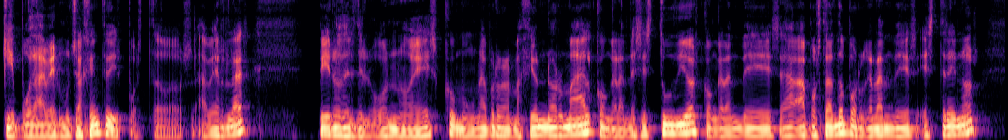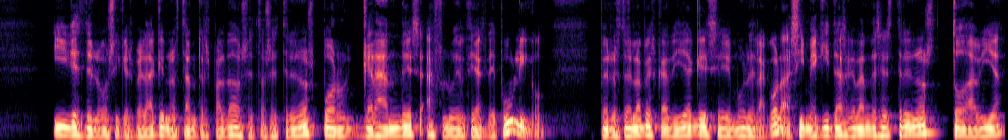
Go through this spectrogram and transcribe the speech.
que pueda haber mucha gente dispuestos a verlas, pero desde luego no es como una programación normal con grandes estudios, con grandes apostando por grandes estrenos y desde luego sí que es verdad que no están respaldados estos estrenos por grandes afluencias de público. Pero esto es la pescadilla que se muerde la cola. Si me quitas grandes estrenos, todavía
